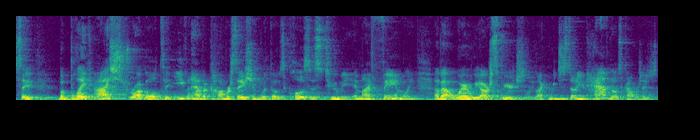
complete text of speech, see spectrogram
Say, but Blake, I struggle to even have a conversation with those closest to me in my family about where we are spiritually. Like, we just don't even have those conversations.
